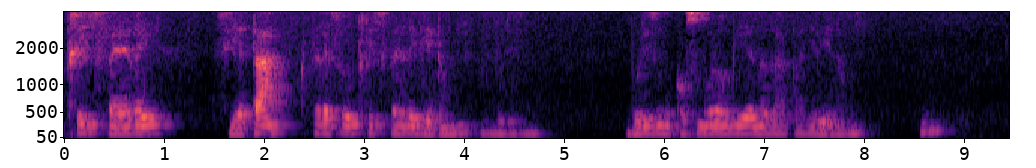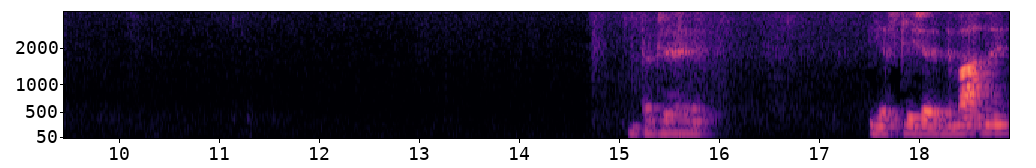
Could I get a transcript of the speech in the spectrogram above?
tři sféry světa, které jsou tři sféry vědomí v buddhismu. Buddhismu kosmologie na základě vědomí. Hm? Takže jestliže nemáme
